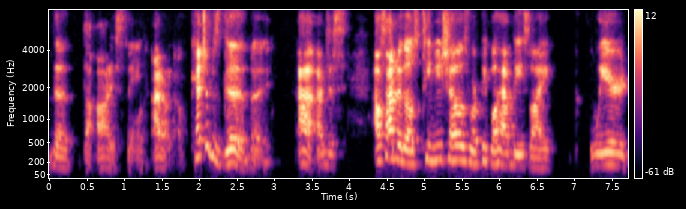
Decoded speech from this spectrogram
the the oddest thing. I don't know. Ketchup is good, but I, I just outside of those TV shows where people have these like weird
